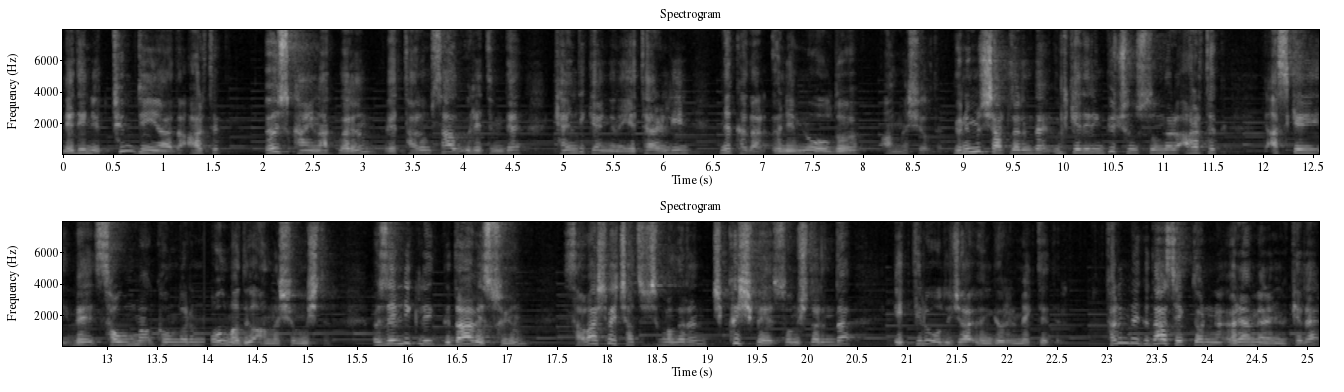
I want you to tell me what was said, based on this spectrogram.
nedeni tüm dünyada artık öz kaynakların ve tarımsal üretimde kendi kendine yeterliliğin ne kadar önemli olduğu anlaşıldı. Günümüz şartlarında ülkelerin güç unsurları artık askeri ve savunma konularının olmadığı anlaşılmıştır. Özellikle gıda ve suyun savaş ve çatışmaların çıkış ve sonuçlarında etkili olacağı öngörülmektedir. Tarım ve gıda sektörüne önem veren ülkeler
